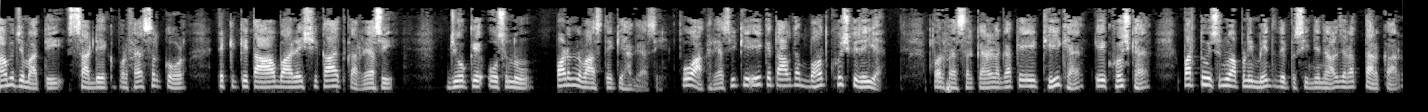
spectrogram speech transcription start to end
ਹਮ ਜਮਾਤੀ ਸਾਡੇ ਇੱਕ ਪ੍ਰੋਫੈਸਰ ਕੋਲ ਇੱਕ ਕਿਤਾਬ ਬਾਰੇ ਸ਼ਿਕਾਇਤ ਕਰ ਰਿਹਾ ਸੀ, ਜੋ ਕਿ ਉਸ ਨੂੰ ਪੜ੍ਹਨ ਵਾਸਤੇ ਕਿਹਾ ਗਿਆ ਸੀ। ਉਹ ਆਖ ਰਿਹਾ ਸੀ ਕਿ ਇਹ ਕਿਤਾਬ ਤਾਂ ਬਹੁਤ ਖੁਸ਼ਕ ਜਿਹੀ ਹੈ। ਪ੍ਰੋਫੈਸਰ ਕਹਿਣ ਲੱਗਾ ਕਿ ਇਹ ਠੀਕ ਹੈ, ਕਿ ਇਹ ਖੁਸ਼ਕ ਹੈ, ਪਰ ਤੂੰ ਇਸ ਨੂੰ ਆਪਣੀ ਮਿਹਨਤ ਦੇ ਪਸੀਨੇ ਨਾਲ ਜਰਾ ਤਰ ਕਰ।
